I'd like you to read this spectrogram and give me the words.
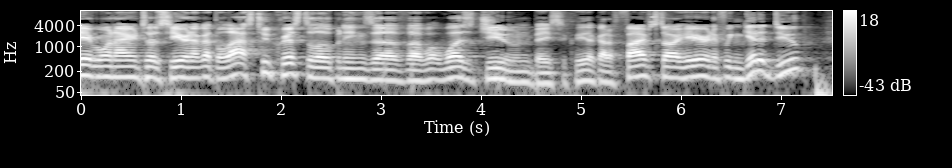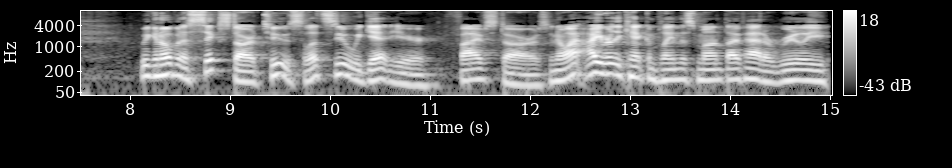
Hey everyone, Iron Toes here, and I've got the last two crystal openings of uh, what was June, basically. I've got a five star here, and if we can get a dupe, we can open a six star too. So let's see what we get here. Five stars. You know, I, I really can't complain this month. I've had a really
